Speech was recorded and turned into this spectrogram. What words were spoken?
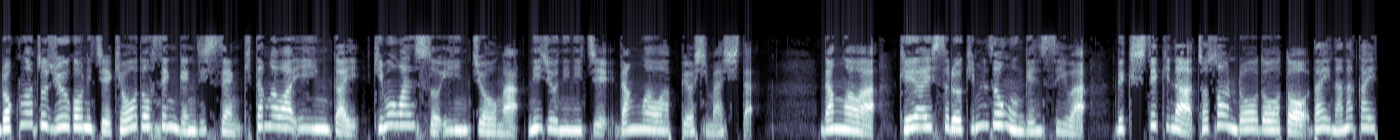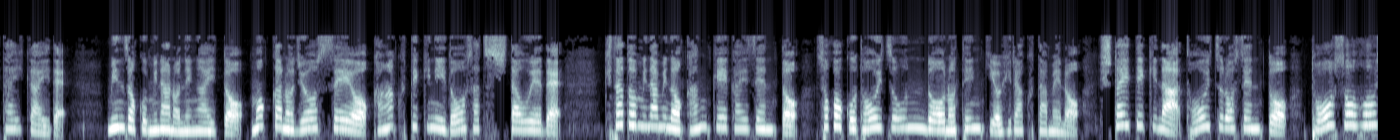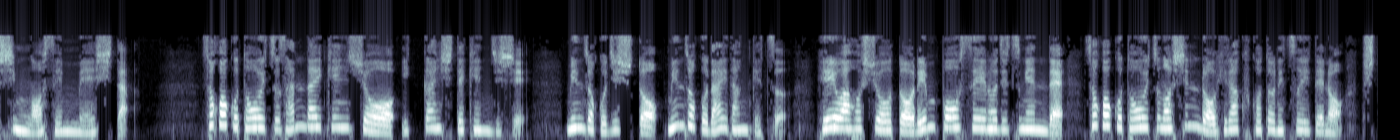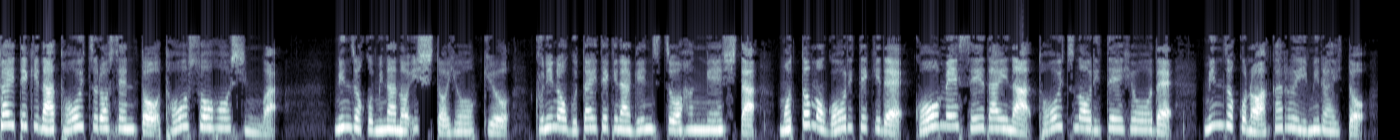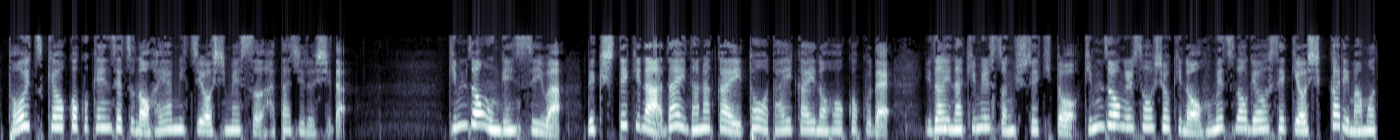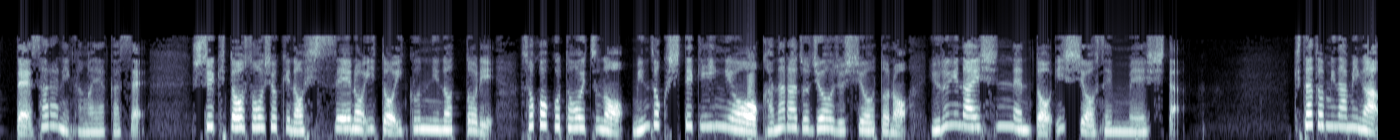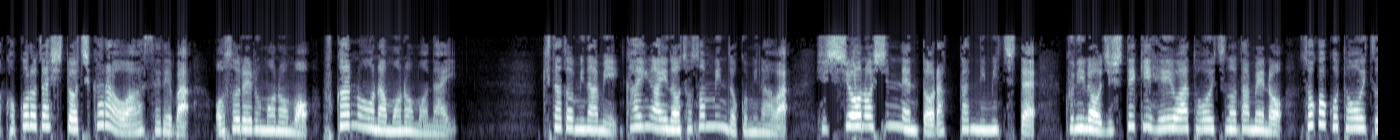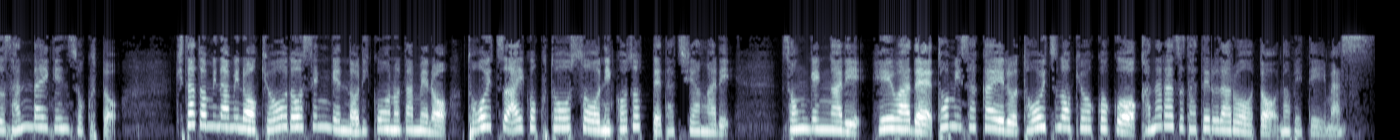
6月15日共同宣言実践北川委員会、キム・ワンス委員長が22日談話を発表しました。談話は、敬愛する金正恩元帥は、歴史的な著村労働党第7回大会で、民族皆の願いと目下の情勢を科学的に洞察した上で、北と南の関係改善と祖国統一運動の転機を開くための主体的な統一路線と闘争方針を鮮明した。祖国統一三大憲章を一貫して堅持し、民族自主と民族大団結、平和保障と連邦制の実現で祖国統一の進路を開くことについての主体的な統一路線と闘争方針は、民族皆の意思と要求、国の具体的な現実を反映した最も合理的で公明盛大な統一の利定表で、民族の明るい未来と統一強国建設の早道を示す旗印だ。金正恩元帥は、歴史的な第7回党大会の報告で、偉大なキム・イルソン主席と金正恩総書記の不滅の業績をしっかり守ってさらに輝かせ、主席と総書記の必政の意図遺訓にのっとり、祖国統一の民族史的意義を必ず成就しようとの揺るぎない信念と意志を鮮明した。北と南が志と力を合わせれば、恐れるものも不可能なものもない。北と南、海外の祖孫民族皆は、必勝の信念と楽観に満ちて、国の自主的平和統一のための祖国統一三大原則と、北と南の共同宣言の履行のための統一愛国闘争にこぞって立ち上がり、尊厳あり、平和で富栄える統一の強国を必ず立てるだろうと述べています。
